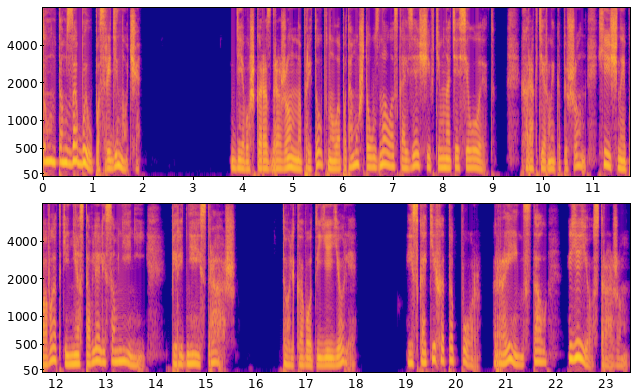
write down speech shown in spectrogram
он там забыл посреди ночи? Девушка раздраженно притопнула, потому что узнала скользящий в темноте силуэт. Характерный капюшон, хищные повадки не оставляли сомнений. Перед ней страж. Только вот ее ли? Из каких это пор Рейн стал ее стражем?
